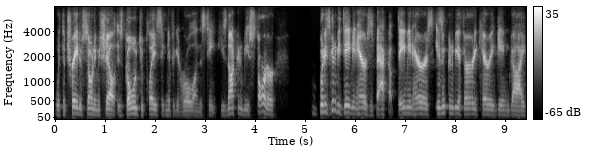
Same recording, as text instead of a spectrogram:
with the trade of Sony Michel is going to play a significant role on this team. He's not going to be a starter, but he's going to be Damien Harris's backup. Damien Harris isn't going to be a 30 carry game guy,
